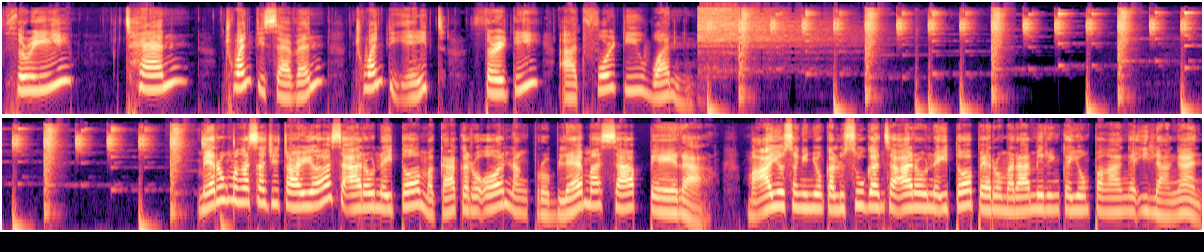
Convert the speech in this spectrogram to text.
3, 10, 27, 28, 30 at 41. Merong mga Sagittarius sa araw na ito magkakaroon ng problema sa pera. Maayos ang inyong kalusugan sa araw na ito pero marami rin kayong pangangailangan.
